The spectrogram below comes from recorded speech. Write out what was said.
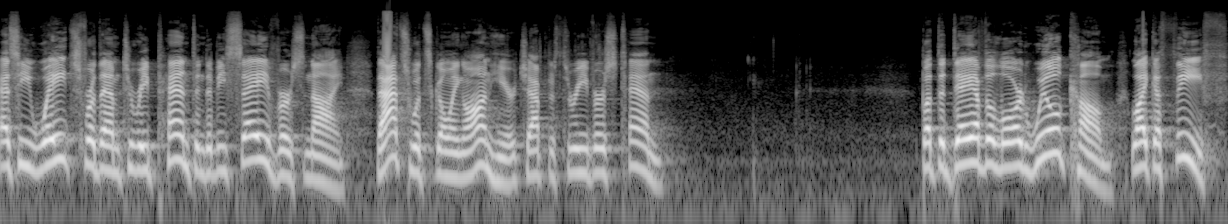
as he waits for them to repent and to be saved, verse 9. That's what's going on here, chapter 3, verse 10. But the day of the Lord will come like a thief,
